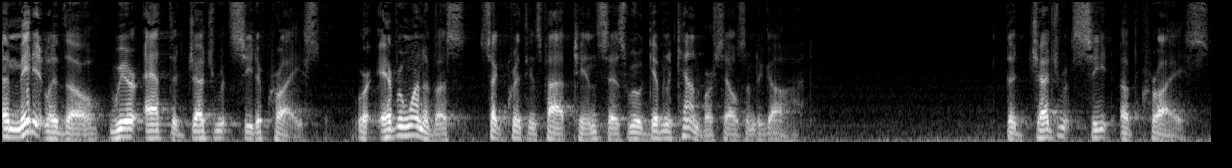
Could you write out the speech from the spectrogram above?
Immediately, though, we're at the judgment seat of Christ, where every one of us, 2 Corinthians 5.10 says, we'll give an account of ourselves unto God. The judgment seat of Christ.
